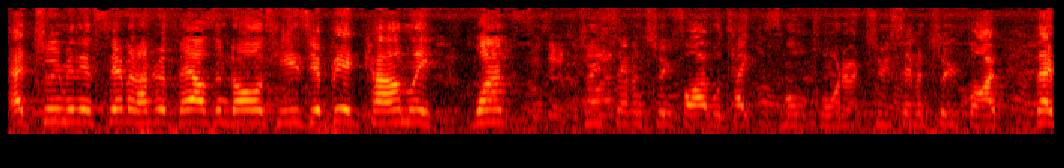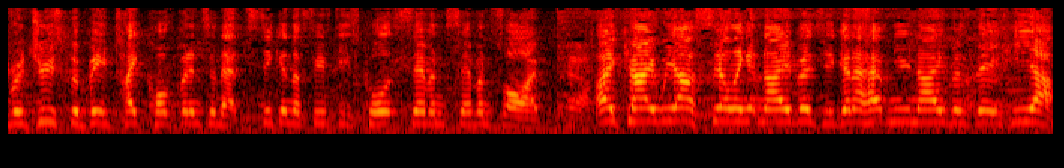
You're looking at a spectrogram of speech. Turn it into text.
at two million seven hundred thousand dollars. Here's your bid, calmly. Once. 2725 will take the small quarter at 2725. They've reduced the bid. Take confidence in that. Stick in the 50s. Call it 775. Okay, we are selling it, neighbours. You're going to have new neighbours. They're here.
